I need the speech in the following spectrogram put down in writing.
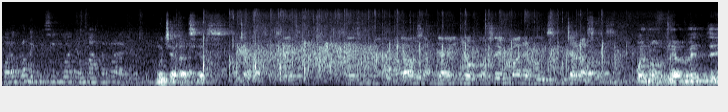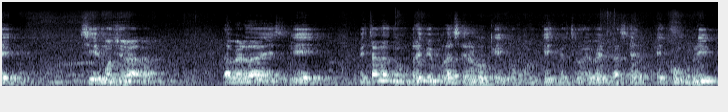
por otros 25 años más de radio. Muchas gracias, muchas gracias. ¿eh? santiagueño José Juárez Ruiz, muchas gracias. Bueno, realmente sí, emocionado. La verdad es que me están dando un premio por hacer algo que, como que es nuestro deber hacer, es cumplir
